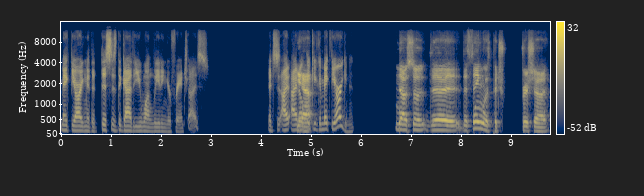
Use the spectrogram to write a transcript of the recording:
make the argument that this is the guy that you want leading your franchise. It's I, I don't yeah. think you can make the argument. No, so the the thing with Patricia,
